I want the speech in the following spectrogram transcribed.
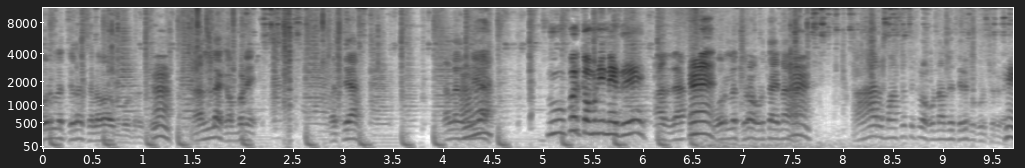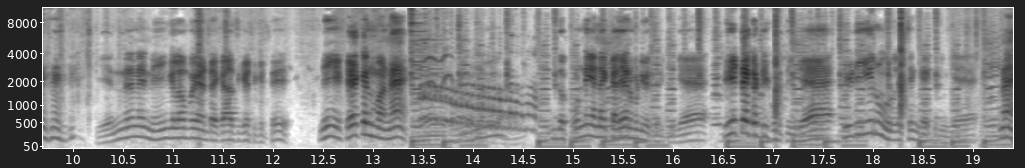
ஒரு லட்சம் ரூபாய் செலவாகும் போட்டுருக்கு. நல்ல கம்பெனி பாத்தியா? நல்ல கம்பெனியா சூப்பர் கம்பெனி இது. அதுதான். ஒரு லட்ச ரூபா கொடுத்தாங்கன்னா ஆறு மாசத்துக்குள்ள கொண்டாந்து திருப்பி கொடுத்துருவேன். என்னன்னு நீங்களும் போய் என்கிட்ட காசு கேட்டுக்கிட்டு நீங்க கேட்கணுமாண்ணே இந்த பொண்ணை என்ன கல்யாணம் பண்ணி வச்சிருக்கீங்க? வீட்டை கட்டி கொடுத்தீங்க? திடீர்னு ஒரு லட்சம் கேக்குறீங்க. அண்ணே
